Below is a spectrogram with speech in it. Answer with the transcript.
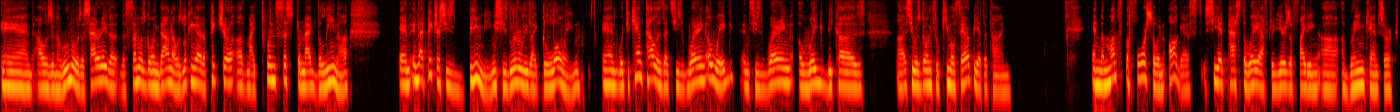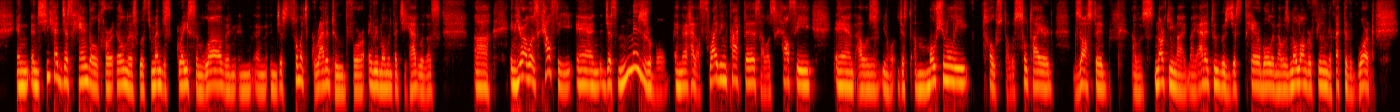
and I was in a room. It was a Saturday. The, the sun was going down. I was looking at a picture of my twin sister Magdalena, and in that picture, she's beaming. She's literally like glowing. And what you can't tell is that she's wearing a wig, and she's wearing a wig because uh, she was going through chemotherapy at the time. And the month before, so in August, she had passed away after years of fighting uh, a brain cancer. And, and she had just handled her illness with tremendous grace and love and, and, and, and just so much gratitude for every moment that she had with us. Uh, and here I was healthy and just miserable. And I had a thriving practice. I was healthy and I was, you know, just emotionally toast. I was so tired, exhausted. I was snarky. My, my attitude was just terrible and I was no longer feeling effective at work.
